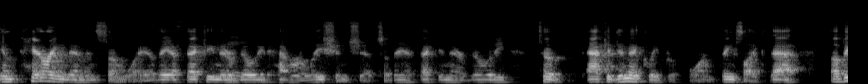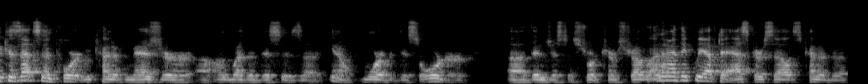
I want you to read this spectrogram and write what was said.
impairing them in some way? Are they affecting their ability to have relationships? Are they affecting their ability to academically perform, things like that. Uh, because that's an important kind of measure uh, on whether this is a, you know, more of a disorder uh, than just a short-term struggle. And then I think we have to ask ourselves kind of the,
